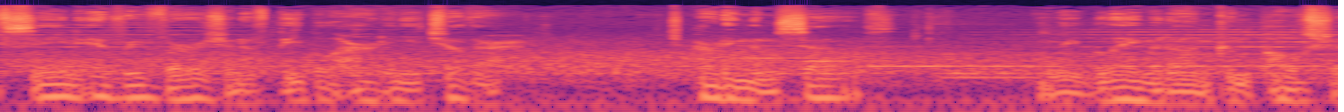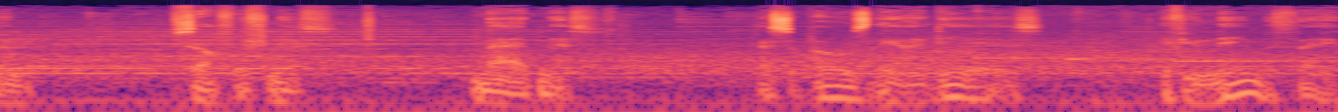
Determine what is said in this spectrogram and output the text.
I've seen every version of people hurting each other, hurting themselves. We blame it on compulsion, selfishness, madness. I suppose the idea is, if you name a thing,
